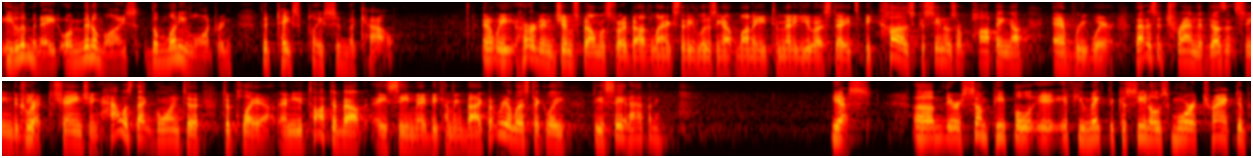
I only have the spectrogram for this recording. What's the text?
eliminate or minimize the money laundering that takes place in Macau. And we heard in Jim Spellman's story about Atlantic City losing out money to many U.S. states because casinos are popping up everywhere. That is a trend that doesn't seem to Correct. be changing. How is that going to, to play out? And you talked about AC maybe coming back, but realistically, do you see it happening? Yes. Um, there are some people, if you make the casinos more attractive,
